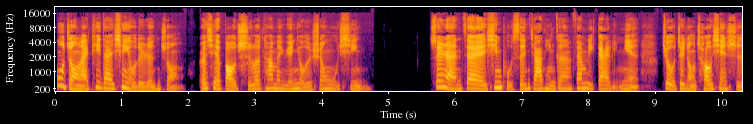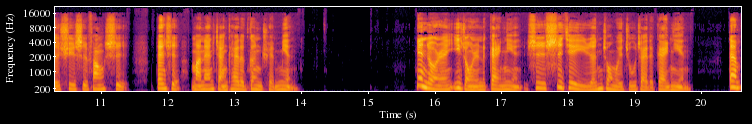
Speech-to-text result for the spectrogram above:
物种来替代现有的人种，而且保持了他们原有的生物性。虽然在辛普森家庭跟 Family Guy 里面就有这种超现实的叙事方式，但是马南展开的更全面。变种人、异种人的概念是世界以人种为主宰的概念，但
